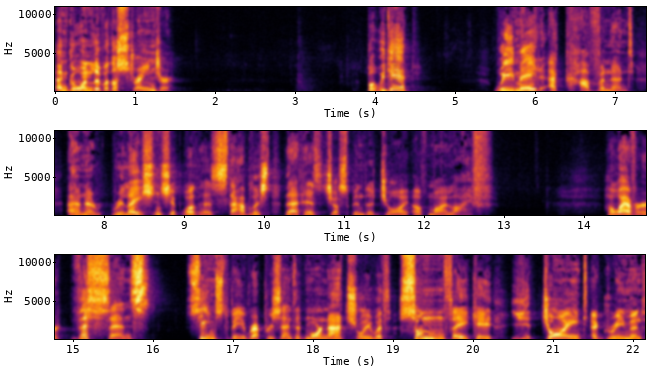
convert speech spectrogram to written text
and go and live with a stranger? But we did. We made a covenant and a relationship was established that has just been the joy of my life. However, this sense seems to be represented more naturally with suntheke, joint agreement,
